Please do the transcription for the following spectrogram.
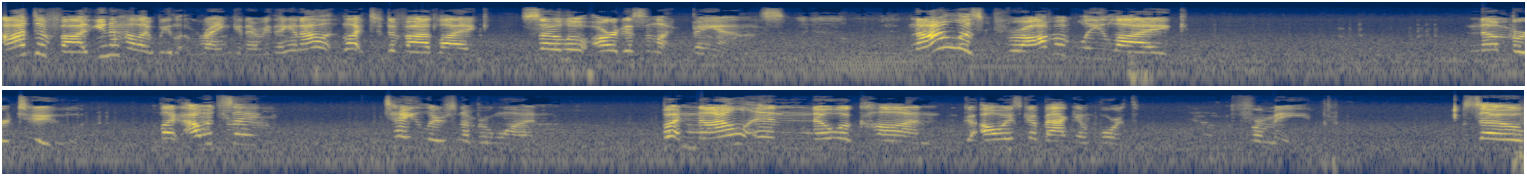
I divide, you know how like we rank and everything, and I like to divide like solo artists and like bands. Niall is probably like number two. Like I would say Taylor's number one, but Niall and Noah Kahan always go back and forth for me. So,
